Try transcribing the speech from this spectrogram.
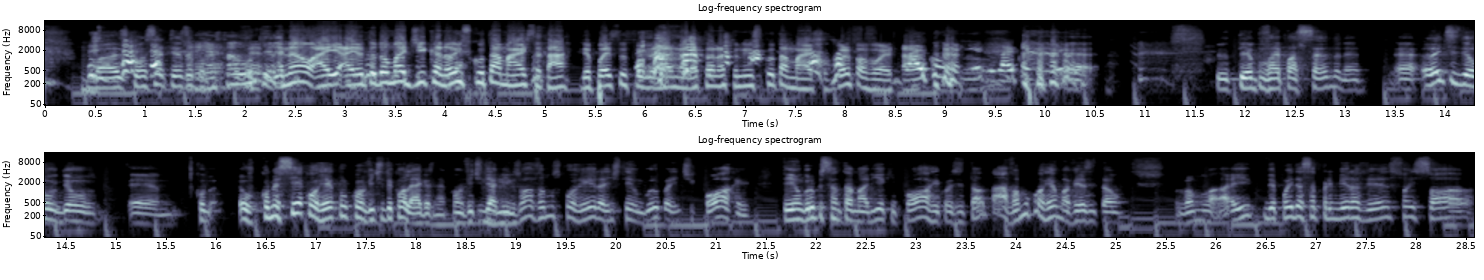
Mas com certeza eu vou querer. Não, aí, aí eu te dou uma dica: não escuta a Márcia, tá? Depois que tu fizer a maratona, tu não escuta a Márcia, por favor, tá? Vai comigo, vai comigo. É, o tempo vai passando, né? É, antes de eu, de eu é, eu comecei a correr por convite de colegas, né? Convite de uhum. amigos. Ó, oh, vamos correr, a gente tem um grupo, a gente corre. Tem um grupo em Santa Maria que corre, coisa e tal. Tá, vamos correr uma vez então. Vamos lá. Aí depois dessa primeira vez foi só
